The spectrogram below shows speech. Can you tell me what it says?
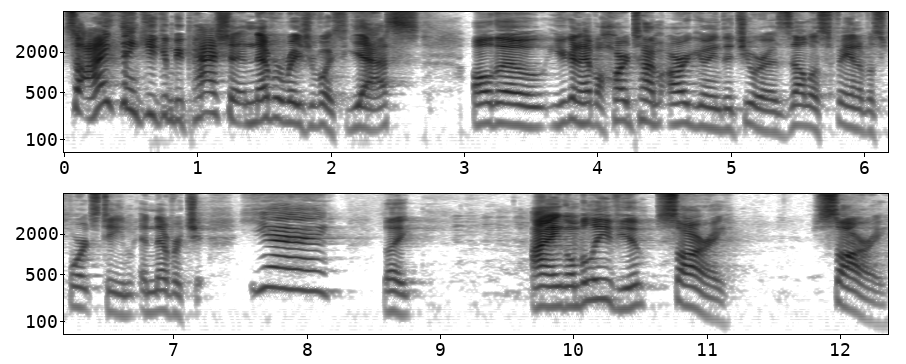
So I think you can be passionate and never raise your voice. Yes, although you're going to have a hard time arguing that you are a zealous fan of a sports team and never cheer. Yay. Like, I ain't going to believe you. Sorry. Sorry.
